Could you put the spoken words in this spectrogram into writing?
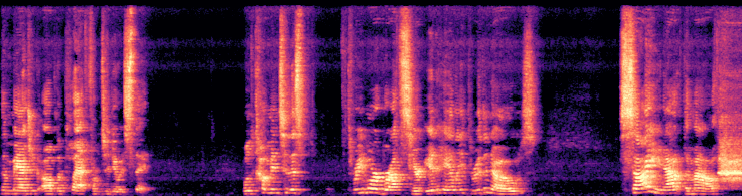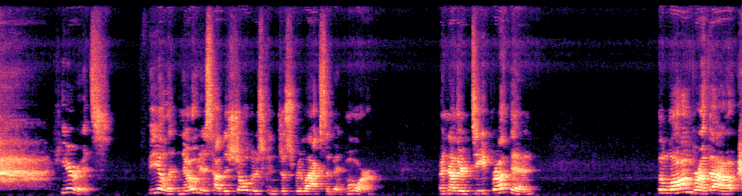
the magic of the platform to do its thing. We'll come into this three more breaths here, inhaling through the nose, sighing out the mouth. Hear it, feel it. Notice how the shoulders can just relax a bit more. Another deep breath in. The long breath out.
